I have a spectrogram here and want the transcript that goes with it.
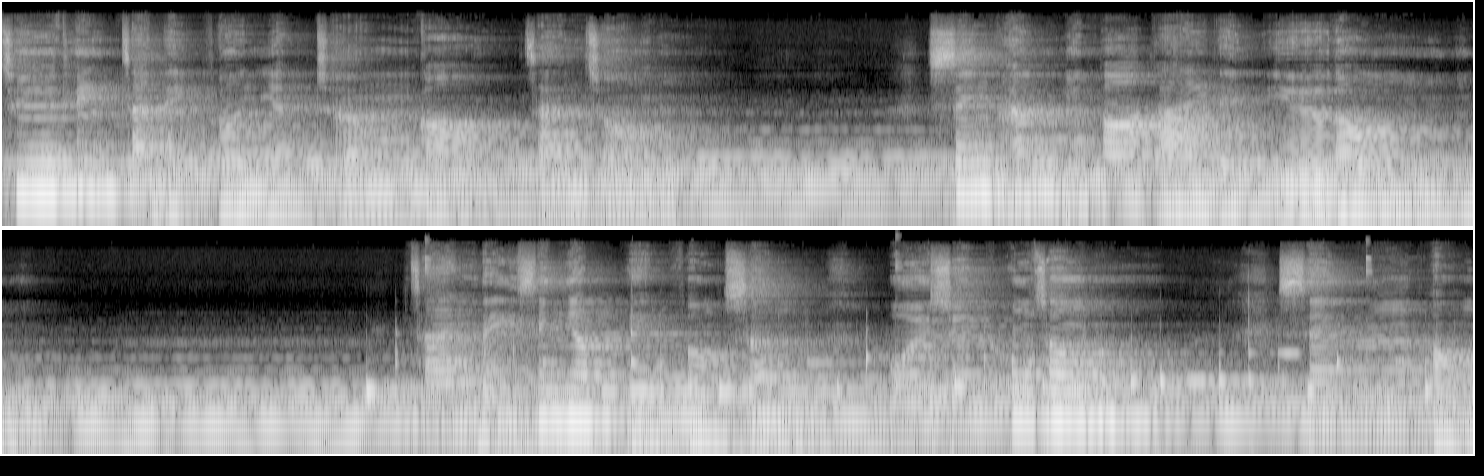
诸天赞美，欢欣唱歌，赞颂，声响远波大的摇动，赞美声音远风神回旋空中，星空。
